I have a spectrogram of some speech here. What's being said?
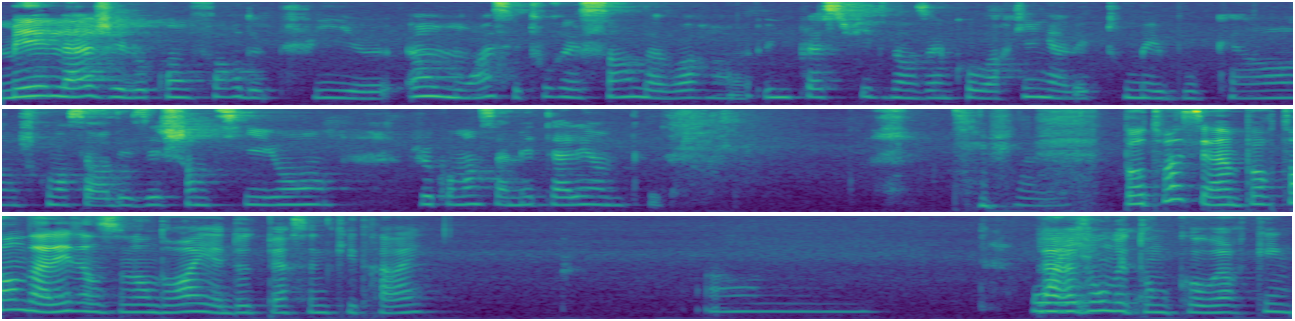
Mais là, j'ai le confort depuis euh, un mois, c'est tout récent, d'avoir euh, une place fixe dans un coworking avec tous mes bouquins. Je commence à avoir des échantillons, je commence à m'étaler un peu. Pour toi, c'est important d'aller dans un endroit où il y a d'autres personnes qui travaillent? Euh, La raison de ton coworking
